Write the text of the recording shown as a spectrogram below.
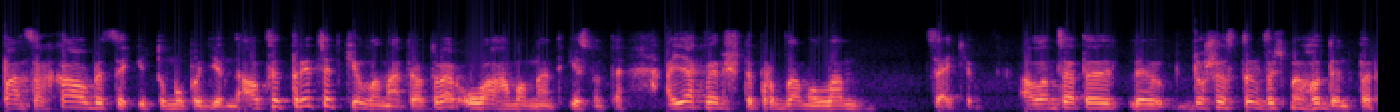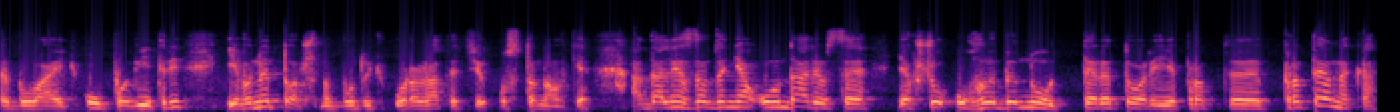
панцерхаубиці і тому подібне. Але це 30 кілометрів. Тепер увага, момент існути. А як вирішити проблему ланцетів? А ланцети е, до 6-8 годин перебувають у повітрі, і вони точно будуть уражати ці установки. А далі завдання ударів це якщо у глибину території проти противника,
